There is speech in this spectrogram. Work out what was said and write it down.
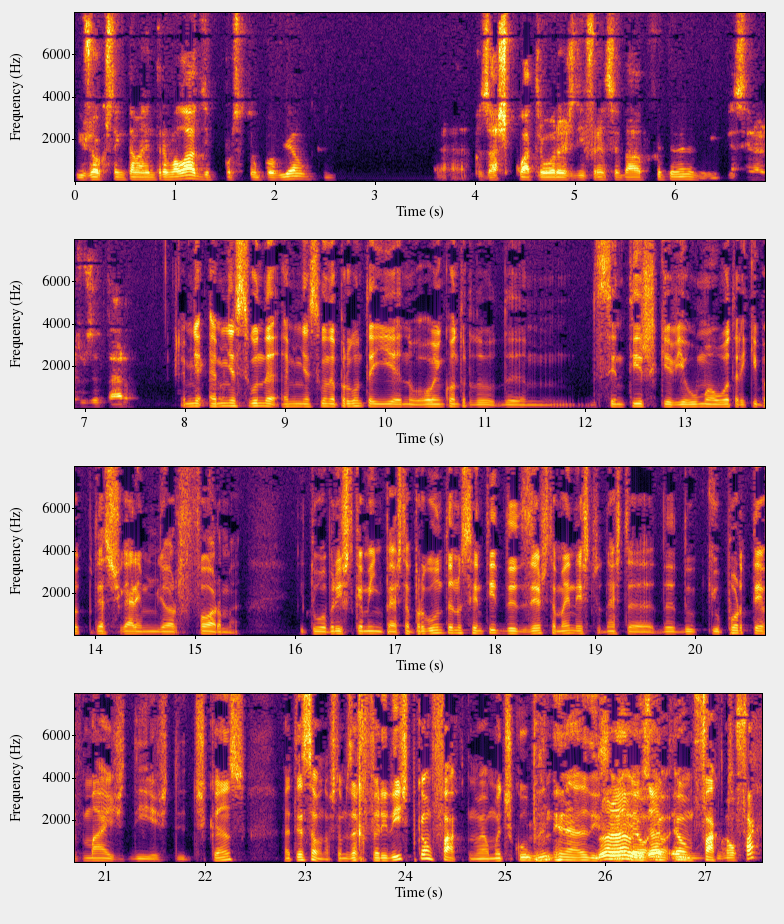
e os jogos têm que estar mais intervalados e por-se ter um pavilhão. Uh, pois acho que 4 horas de diferença dá perfeitamente, e podia ser às 2 da tarde. A minha, a minha, segunda, a minha segunda pergunta ia no, ao encontro do, de, de sentir que havia uma ou outra equipa que pudesse chegar em melhor forma. E tu abriste caminho para esta pergunta no sentido de dizeres também neste, nesta, de, de, que o Porto teve mais dias de descanso. Atenção, nós estamos a referir isto porque é um facto, não é uma desculpa uhum. nem nada disso. Não, não, é, é, é, é, um facto. É um facto.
